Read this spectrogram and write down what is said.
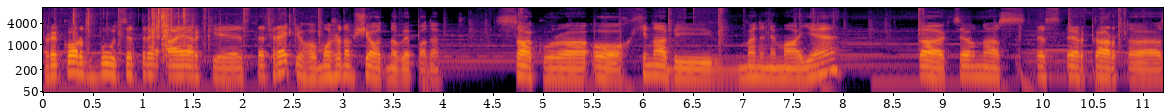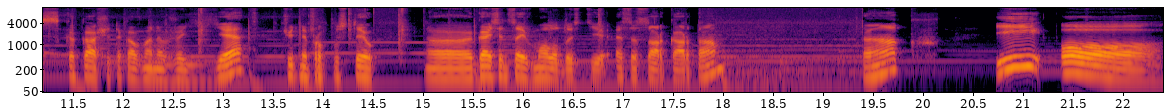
рекорд був це 3 АРки з Т3, може нам ще одна випаде. Сакура. О, Хінабі в мене немає. Так, це у нас SR карта з Какаші, така в мене вже є. Чуть не пропустив. Е, Гай Сенсей в молодості SSR карта. Так. І. О!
